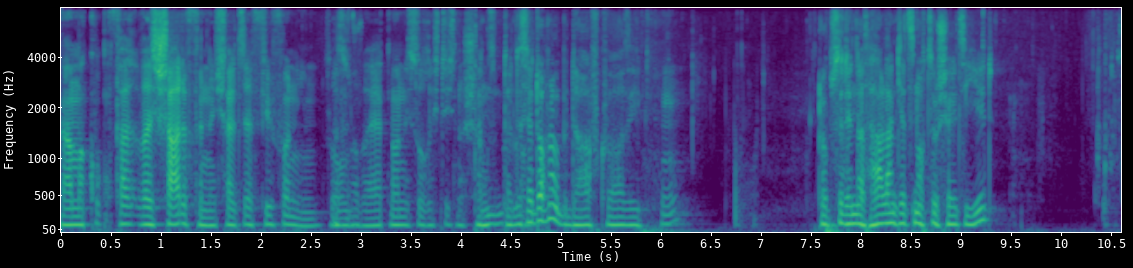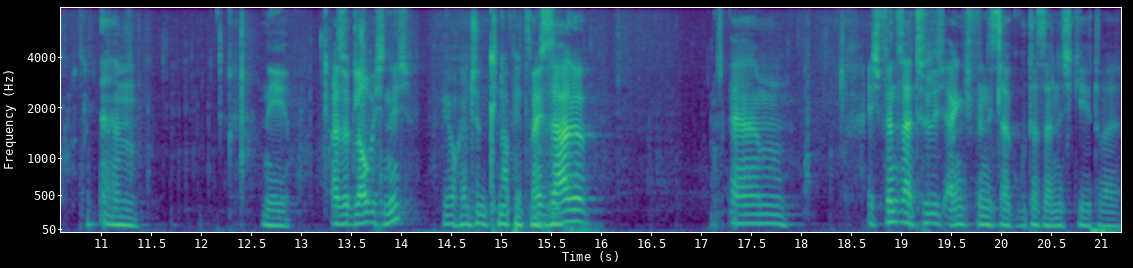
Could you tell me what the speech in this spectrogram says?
Ja, mal gucken, was ich schade finde. Ich halte sehr viel von ihm. So, Also- aber er hat noch nicht so richtig eine Chance. Dann, dann ist ja doch noch Bedarf quasi. Hm? Glaubst du denn, dass Haaland jetzt noch zu Chelsea geht? Ähm, nee, also glaube ich nicht. Wäre auch ganz schön knapp jetzt. Weil ich ne? sage, ähm, ich finde es natürlich, eigentlich finde ich es ja gut, dass er nicht geht, weil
